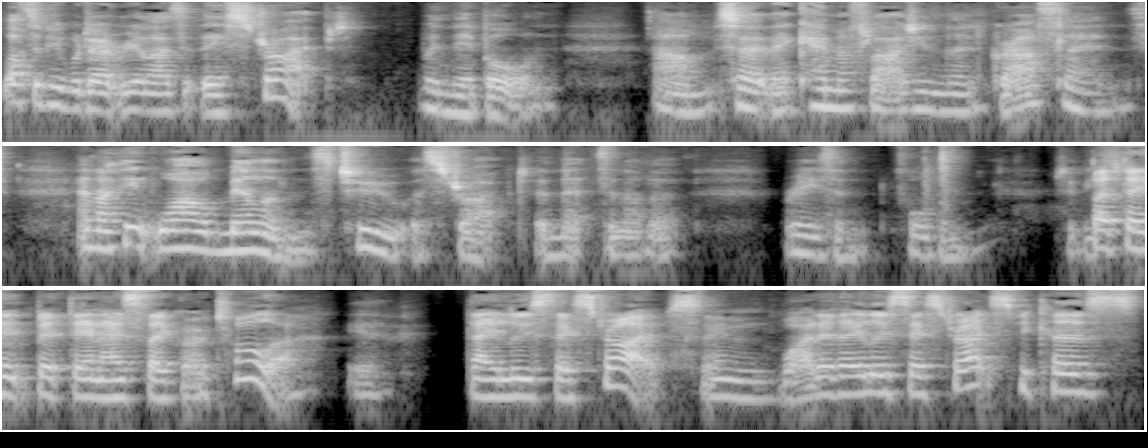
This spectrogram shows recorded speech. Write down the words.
lots of people don't realise that they're striped when they're born. Um, so they camouflage in the grasslands, and I think wild melons too are striped, and that's another reason for them. to be. But they, but then as they grow taller, yeah, they lose their stripes. And why do they lose their stripes? Because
